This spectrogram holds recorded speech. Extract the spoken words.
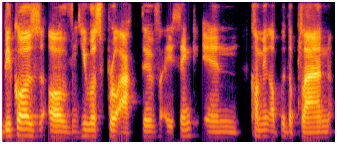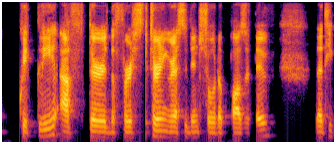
because of he was proactive, I think, in coming up with a plan quickly after the first returning resident showed up positive that he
